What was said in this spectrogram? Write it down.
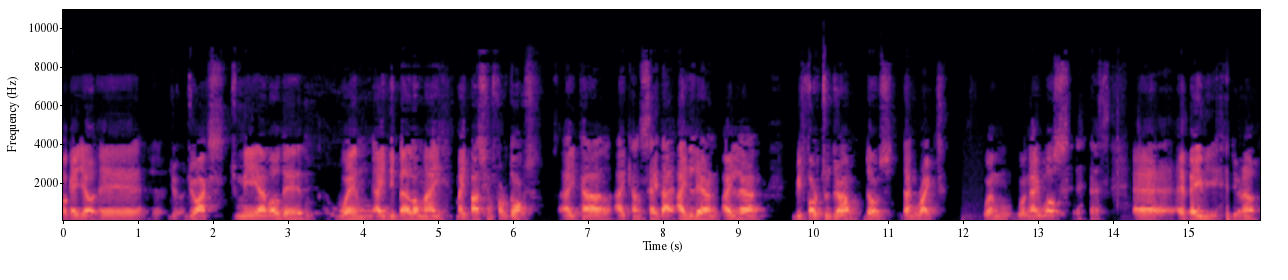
Okay, you, uh, you, you asked to me about the when I developed my, my passion for dogs. I can I can say that I learned I learned before to draw dogs than write. when when I was uh, a baby, you know. Uh,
